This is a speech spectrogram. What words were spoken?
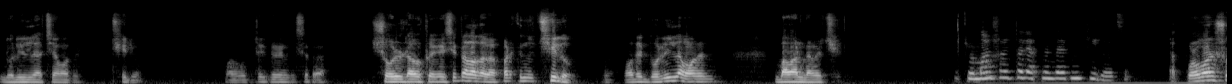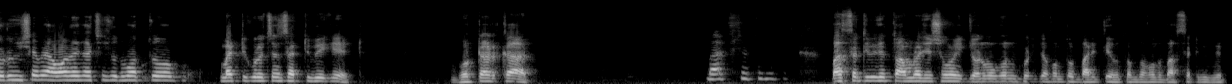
দলিল আছে আমাদের ছিল। পরবর্তীকালে সেটা সোল্ড আউট হয়ে গেছে এটা আলাদা ব্যাপার কিন্তু ছিল। আমাদের দলিল আমাদের বাবার নামে ছিল। প্রমাণ তাহলে আপনাদের এখন কি রয়েছে? প্রমাণস্বরূপ হিসেবে আমাদের কাছে শুধুমাত্র matriculation certificate voter card birth certificate birth certificate তো আমরা যে সময় জন্মগ্রহণ করি যখন তো বাড়িতে হতাম তখন বার্থ সার্টিফিকেট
